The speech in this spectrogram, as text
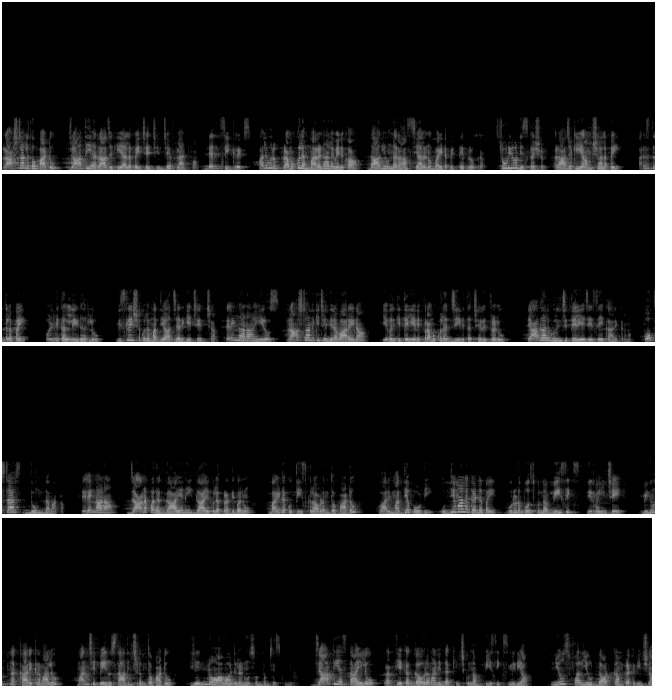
రాష్ట్రాలతో పాటు జాతీయ రాజకీయాలపై చర్చించే ప్లాట్ఫామ్. డెత్ సీక్రెట్స్ పలువురు ప్రముఖుల మరణాల వెనుక దాగి ఉన్న రహస్యాలను బయటపెట్టే ప్రోగ్రాం స్టూడియో డిస్కషన్ రాజకీయ అంశాలపై పరిస్థితులపై పొలిటికల్ లీడర్లు విశ్లేషకుల మధ్య జరిగే చర్చ. తెలంగాణ హీరోస్ రాష్ట్రానికి చెందిన వారైనా ఎవరికి తెలియని ప్రముఖుల జీవిత చరిత్రలు త్యాగాల గురించి తెలియజేసే కార్యక్రమం. ఫోక్ స్టార్స్ ధూమ్ ధమాకా. తెలంగాణ జానపద గాయని గాయకుల ప్రతిభను బయటకు తీసుకురావడంతో పాటు వారి మధ్య పోటీ. ఉద్యమాల గడ్డపై పురుడు పోసుకున్న వి సిక్స్ నిర్వహించే వినూత్న కార్యక్రమాలు మంచి పేరు సాధించడంతో పాటు ఎన్నో అవార్డులను సొంతం చేసుకుంది. జాతీయ స్థాయిలో ప్రత్యేక గౌరవాన్ని దక్కించుకున్న V six media news for you dot com ప్రకటించిన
